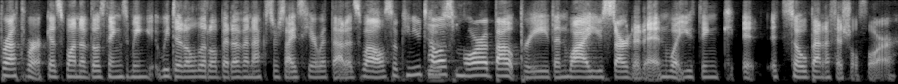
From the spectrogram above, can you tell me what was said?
breath work as one of those things. We we did a little bit of an exercise here with that as well. So can you tell yes. us more about breathe and why you started it and what you think it, it's so beneficial for?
